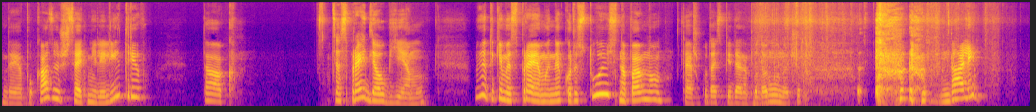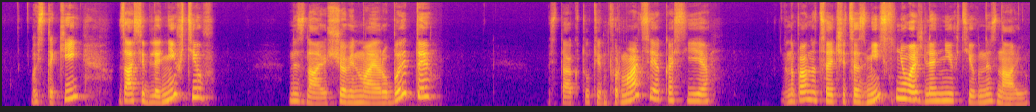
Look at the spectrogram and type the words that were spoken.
де я показую 60 мл. Так. Це спрей для об'єму. Я такими спреями не користуюсь, напевно, теж кудись піде на подаруночок. Далі ось такий засіб для нігтів. Не знаю, що він має робити. Ось так, тут інформація якась є. Напевно, це чи це зміцнювач для нігтів, не знаю.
